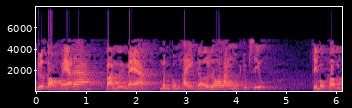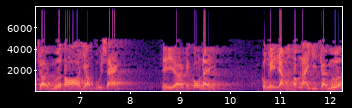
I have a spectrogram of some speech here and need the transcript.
đứa con khỏe ra và người mẹ mình cũng thấy đỡ lo lắng một chút xíu. Thì một hôm trời mưa to vào buổi sáng, thì à, cái cô này cô nghĩ rằng hôm nay vì trời mưa,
